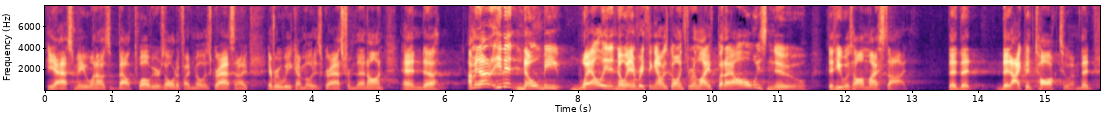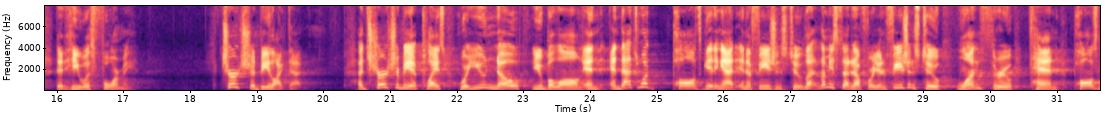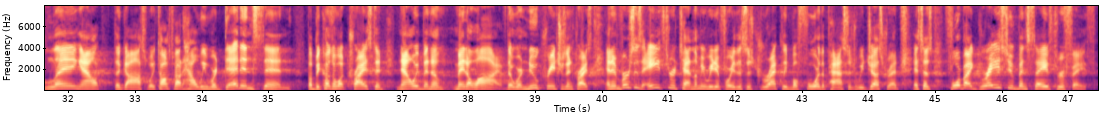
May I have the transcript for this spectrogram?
he asked me when I was about 12 years old if I'd mow his grass, and I, every week I mowed his grass from then on. And uh, I mean, I, he didn't know me well, he didn't know everything I was going through in life, but I always knew that he was on my side, that, that, that I could talk to him, that, that he was for me. Church should be like that. A church should be a place where you know you belong. And, and that's what Paul's getting at in Ephesians 2. Let, let me set it up for you. In Ephesians 2, 1 through 10, Paul's laying out the gospel. He talks about how we were dead in sin, but because of what Christ did, now we've been uh, made alive, that we're new creatures in Christ. And in verses 8 through 10, let me read it for you. This is directly before the passage we just read. It says, For by grace you've been saved through faith,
